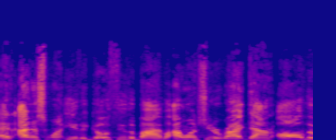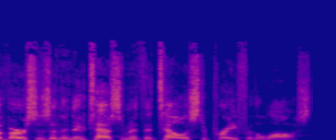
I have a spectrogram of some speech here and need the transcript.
And I just want you to go through the Bible. I want you to write down all the verses in the New Testament that tell us to pray for the lost.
